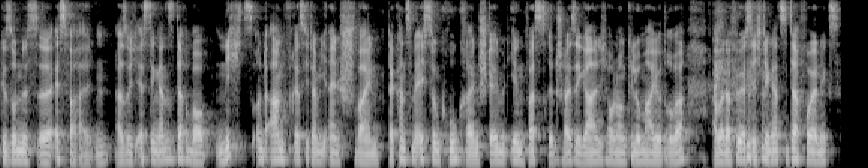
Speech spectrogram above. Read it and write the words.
gesundes äh, Essverhalten. Also ich esse den ganzen Tag überhaupt nichts und abend fresse ich dann wie ein Schwein. Da kannst du mir echt so einen Krug reinstellen mit irgendwas drin. Scheißegal, ich hau noch ein Kilo Mayo drüber. Aber dafür esse ich den ganzen Tag vorher nichts.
